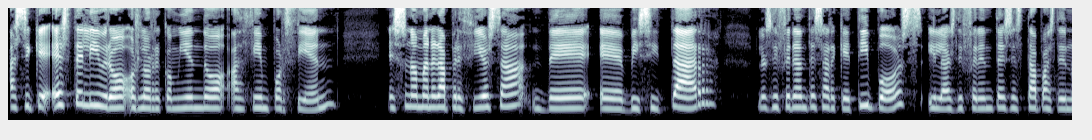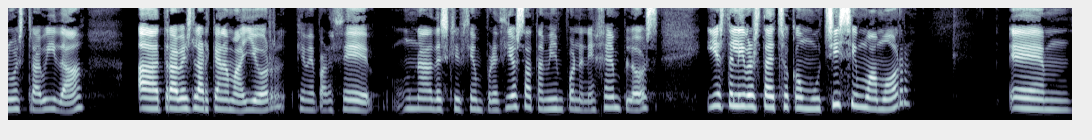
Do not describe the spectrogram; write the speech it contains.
Así que este libro os lo recomiendo al 100%. Es una manera preciosa de eh, visitar los diferentes arquetipos y las diferentes etapas de nuestra vida a través de la arcana mayor, que me parece una descripción preciosa, también ponen ejemplos. Y este libro está hecho con muchísimo amor. Em,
